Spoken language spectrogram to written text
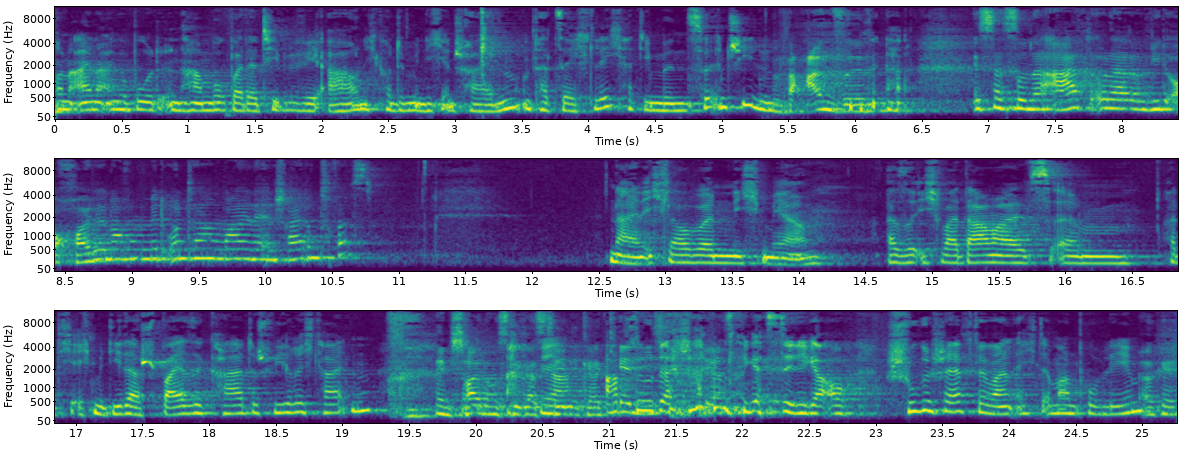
und ein Angebot in Hamburg bei der TBWA und ich konnte mich nicht entscheiden. Und tatsächlich hat die Münze entschieden. Wahnsinn. Ja. Ist das so eine Art oder wie du auch heute noch mitunter mal eine Entscheidung triffst? Nein, ich glaube nicht mehr. Also ich war damals, ähm, hatte ich echt mit jeder Speisekarte Schwierigkeiten. Entscheidungslegastheniker, ja, absoluter Entscheidungslegastheniker. Auch Schuhgeschäfte waren echt immer ein Problem. Okay.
